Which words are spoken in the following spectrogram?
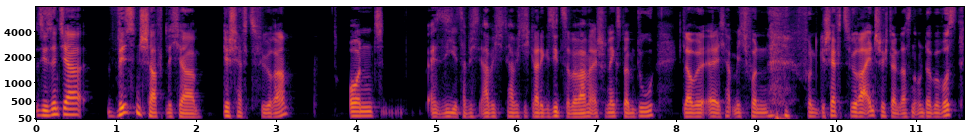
Sie sind ja wissenschaftlicher Geschäftsführer und äh, Sie, jetzt habe ich, hab ich, hab ich dich gerade gesiezt, aber waren wir eigentlich schon längst beim Du. Ich glaube, äh, ich habe mich von, von Geschäftsführer einschüchtern lassen, unterbewusst.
